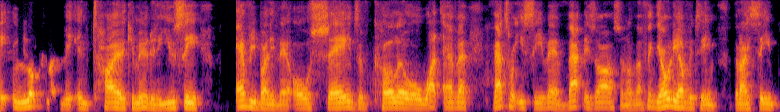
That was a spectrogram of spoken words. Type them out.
It looks like the entire community. You see everybody there, all shades of color or whatever. That's what you see there. That is Arsenal. I think the only other team that I see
